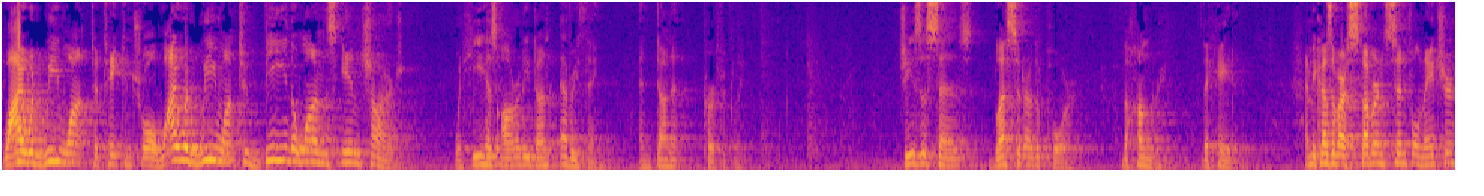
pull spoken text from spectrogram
Why would we want to take control? Why would we want to be the ones in charge when He has already done everything and done it perfectly? Jesus says, Blessed are the poor, the hungry, the hated. And because of our stubborn, sinful nature,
